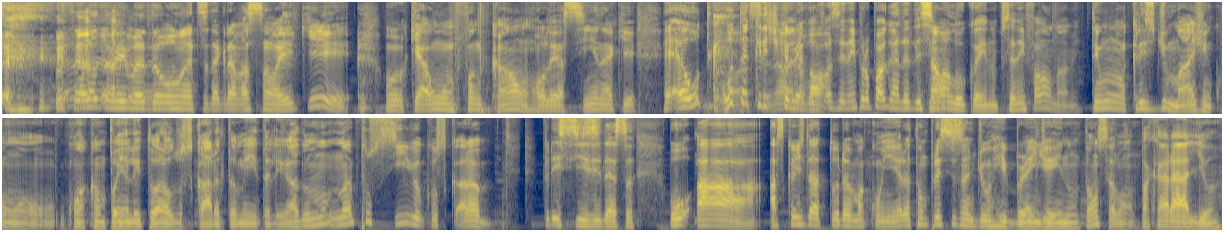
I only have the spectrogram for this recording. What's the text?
O Celão também mandou um antes da gravação aí que, que é um funkão, um rolê assim, né? Que é, é outra, outra Nossa, crítica não, mesmo. não vou fazer nem propaganda desse Não. maluco aí, não precisa nem falar o nome. tem uma crise de imagem com, com a campanha eleitoral dos caras também, tá ligado? Não, não é possível que os caras precisem dessa. Ou a, as candidaturas maconheiras estão precisando de um rebrand aí, não estão, Celão? Pra caralho,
